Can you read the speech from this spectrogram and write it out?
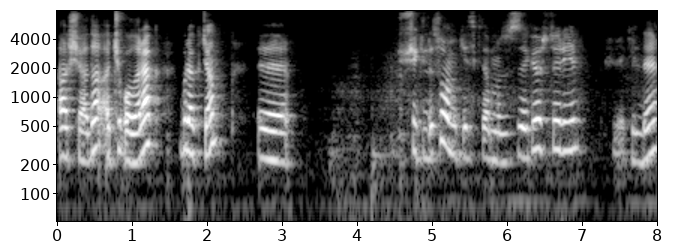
aşağıda açık olarak bırakacağım. Ee, şu şekilde son bir kez kitabımızı size göstereyim. Şu şekilde.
